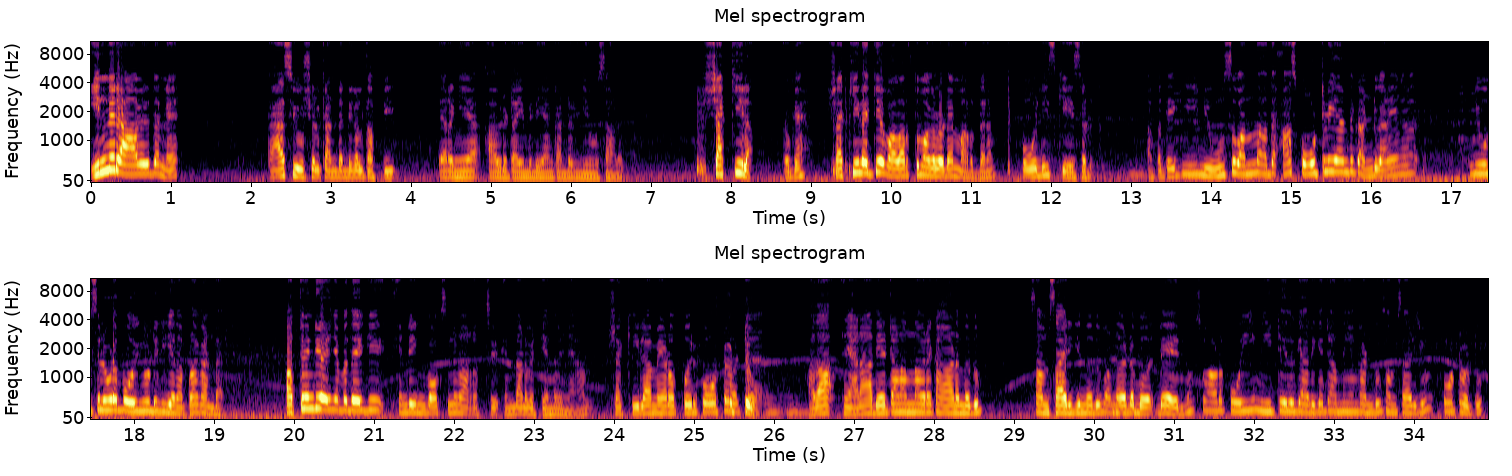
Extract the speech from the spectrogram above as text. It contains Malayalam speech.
ഇന്ന് രാവിലെ തന്നെ ആസ് യൂഷ്വൽ കണ്ടന്റുകൾ തപ്പി ഇറങ്ങിയ ആ ഒരു ടൈമിൽ ഞാൻ കണ്ടൊരു ന്യൂസാണ് ഷക്കീല ഓക്കെ ഷക്കീലയ്ക്ക് വളർത്തുമകളുടെ മർദ്ദനം പോലീസ് കേസെടുത്തു അപ്പോഴത്തേക്ക് ഈ ന്യൂസ് വന്ന അത് ആ സ്പോട്ടിൽ ഞാനത് കണ്ടു. കാരണം ഞങ്ങൾ ന്യൂസിലൂടെ പോയിക്കൊണ്ടിരിക്കുകയാണ് അപ്പോഴാണ് കണ്ടത് പത്ത് മിനിറ്റ് കഴിഞ്ഞപ്പോഴത്തേക്ക് എന്റെ ഇൻബോക്സിൽ നിറച്ച് എന്താണ് പറ്റിയെന്ന് ഞാൻ ഷക്കീലാമ്മയുടെ ഒപ്പം ഒരു ഫോട്ടോ ഇട്ടു. അതാ ഞാൻ ആദ്യമായിട്ടാണ് അന്ന് അവരെ കാണുന്നതും. സംസാരിക്കുന്നതും അന്ന് അവരുടെ ബർത്ത്ഡേ ആയിരുന്നു. സോ അവിടെ പോയി മീറ്റ് ചെയ്തു കാലിക്കറ്റ്. അന്ന് ഞാൻ കണ്ടു സംസാരിച്ചു ഫോട്ടോ ഇട്ടു.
